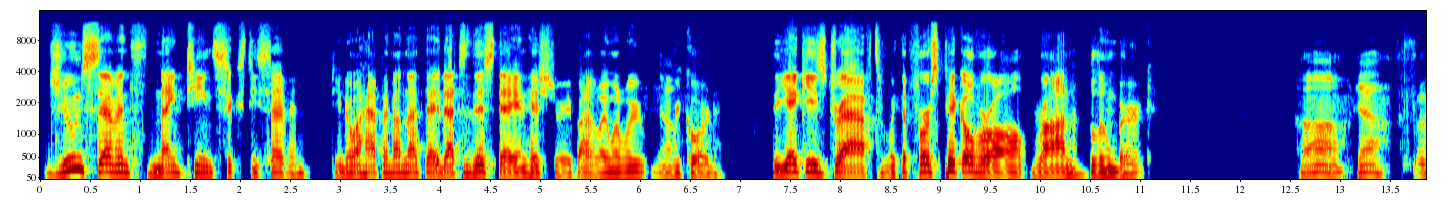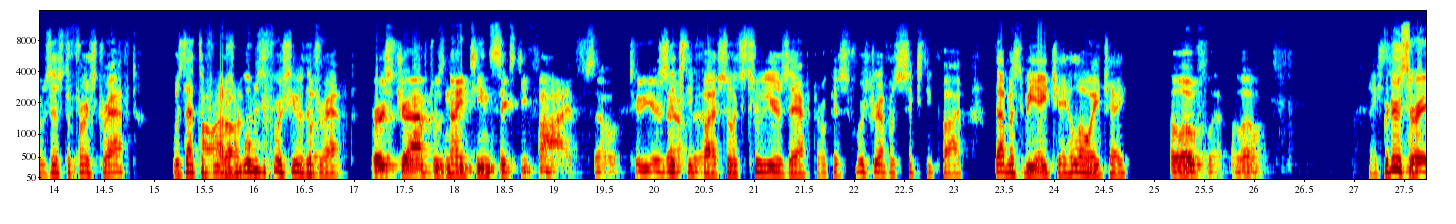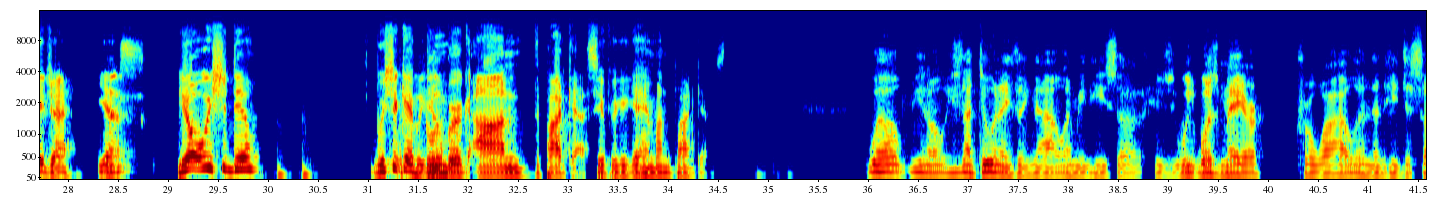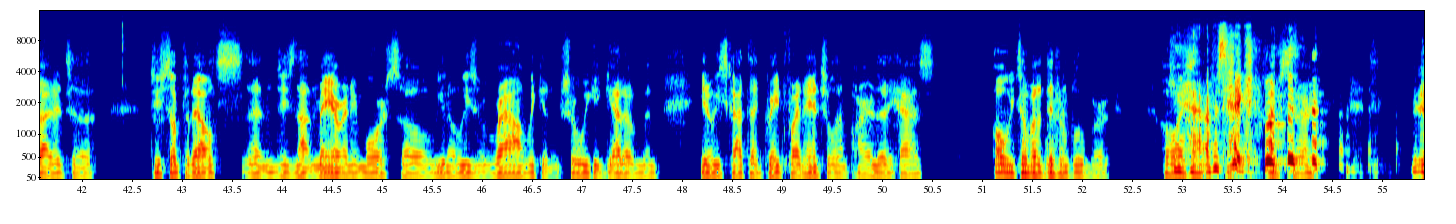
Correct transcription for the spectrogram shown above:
June 7th, 1967. Do you know what happened on that day? That's this day in history, by the way, when we no record. The Yankees draft with the first pick overall, Ron Blomberg. oh yeah was this the first draft was that the Oh, first what know. was the first year of the draft First draft was 1965, so two years after 65 so it's two years after okay so first draft was 65 that must be aj hello aj Hello, Flip. Hello. Nice Producer. AJ. Yes. You know what we should do? We should get we do? Bloomberg on the podcast. See if we could get him on the podcast. Well, you know, he's not doing anything now. I mean, he's uh, he's we was mayor for a while, and then he decided to do something else, and he's not mayor anymore. So, you know, he's around. We can, I'm sure, we could get him, and you know, he's got that great financial empire that he has. Oh, we talking about a different Bloomberg. Oh, I I, was like, I'm sorry.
